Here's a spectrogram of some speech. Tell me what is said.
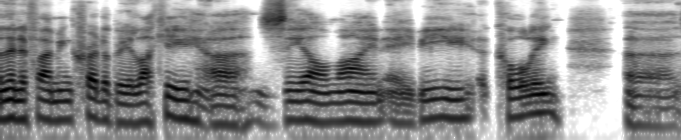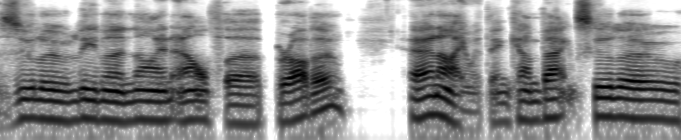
and then if I'm incredibly lucky, uh, ZL9AB calling, uh, Zulu Lima 9 Alpha Bravo. And I would then come back Zulu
